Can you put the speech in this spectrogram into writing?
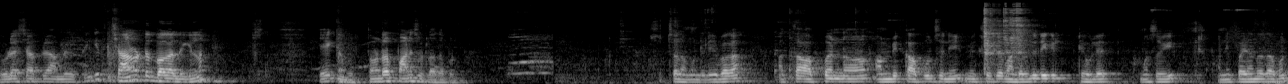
एवढे असे आपल्या आंबे आहेत. किती छान वाटतात बघायला देखील ना. एक नंबर. तोंडावर पाणी सुटलं आता पण चला मंडळी हे बघा. आता आपण आंबे कापून सनी मिक्सरच्या भांड्यामध्ये देखील आहेत मस्तपैकी आणि पहिल्यांदा आपण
